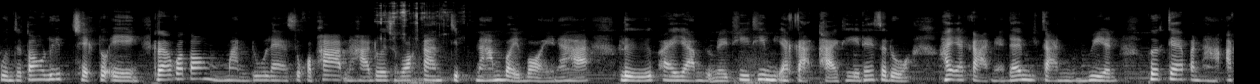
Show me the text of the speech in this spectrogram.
คุณจะต้องรีบเช็คตัวเอง แล้วก็ต้องหมั่นดูแลสุขภาพนะคะ โดยเฉพาะการจิบน้ำบ่อยๆนะคะ หรือพยายามอยู่ในที่ที่มีอากาศถ่ายเทได้สะดวก ให้อากาศเนี่ยได้มีการหมุนเวียน เพื่อแก้ปัญหาอา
